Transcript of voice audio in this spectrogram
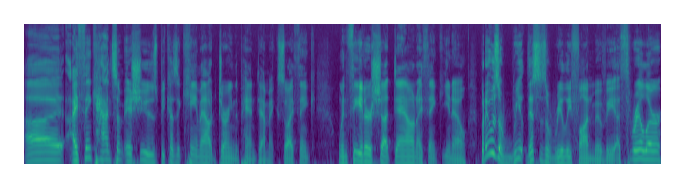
uh, I think had some issues because it came out during the pandemic. So I think when theaters shut down, I think you know. But it was a real. This is a really fun movie, a thriller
